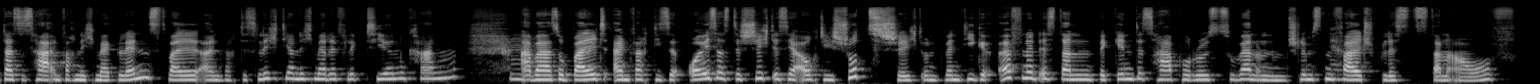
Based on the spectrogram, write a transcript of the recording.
dass das Haar einfach nicht mehr glänzt, weil einfach das Licht ja nicht mehr reflektieren kann. Mhm. Aber sobald einfach diese äußerste Schicht ist ja auch die Schutzschicht und wenn die geöffnet ist, dann beginnt das Haar porös zu werden und im schlimmsten ja. Fall splitzt es dann auf.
